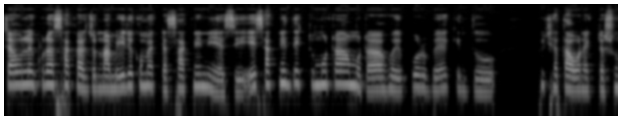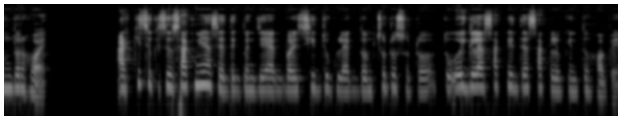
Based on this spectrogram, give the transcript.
চাউলের গুঁড়া ছাঁকার জন্য আমি এরকম একটা ছাঁকনি নিয়েছি। এই ছাঁকনিতে একটু মোটা, মোটা হয়ে পড়বে কিন্তু পিঠা পিঠাটা অনেকটা সুন্দর হয়। আর কিছু, কিছু ছাঁকনি আছে দেখবেন যে একবারে ছিদ্রগুলো একদম ছোট, ছোট। তো ওইগুলা ছাঁকনি দিয়ে ছাঁকলেও কিন্তু হবে।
